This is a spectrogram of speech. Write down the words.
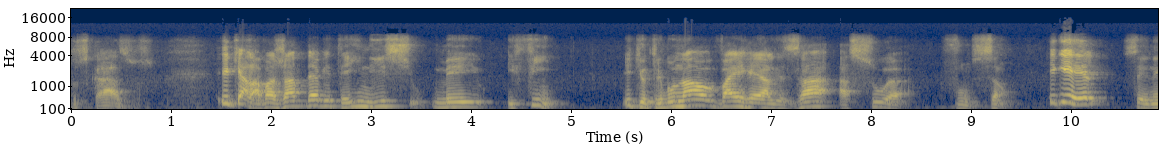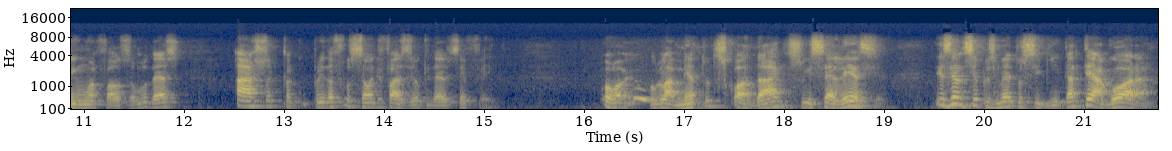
dos casos. E que a Lava Jato deve ter início, meio e fim e que o tribunal vai realizar a sua função. E que ele, sem nenhuma falsa modéstia, acha que está cumprindo a função de fazer o que deve ser feito. Bom, eu lamento discordar de Sua Excelência, dizendo simplesmente o seguinte: até agora,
